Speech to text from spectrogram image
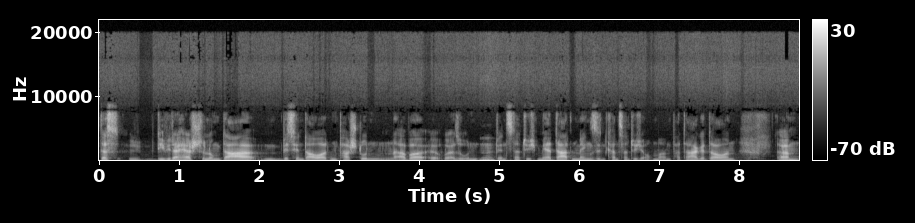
dass die Wiederherstellung da ein bisschen dauert, ein paar Stunden, aber äh, also mhm. wenn es natürlich mehr Datenmengen sind, kann es natürlich auch mal ein paar Tage dauern. Ähm,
